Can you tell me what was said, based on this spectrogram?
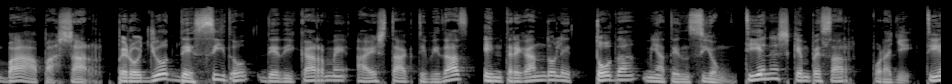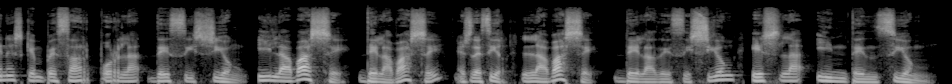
va a pasar, pero yo decido dedicarme a esta actividad entregándole toda mi atención. Tienes que empezar por allí. Tienes que empezar por la decisión. Y la base de la base, es decir, la base de la decisión es la intención.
